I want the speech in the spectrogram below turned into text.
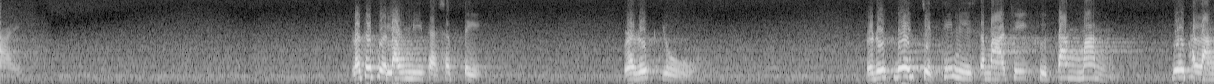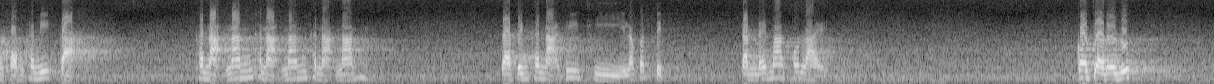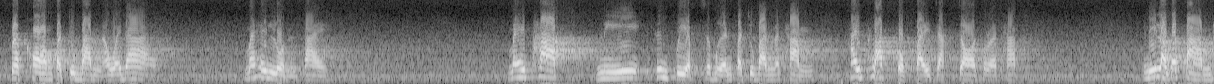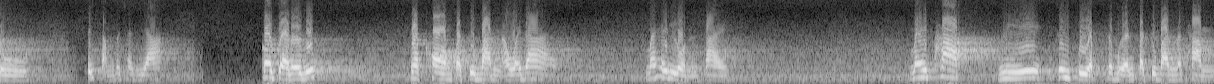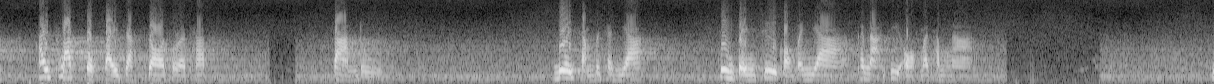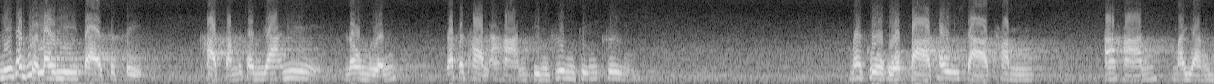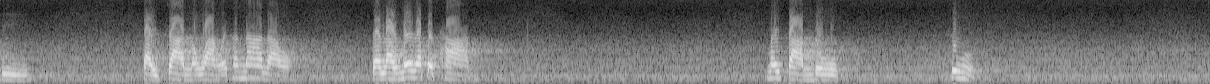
แล้วถ้าเผื่อเรามีแต่สติ ระลึกอยู่ ระลึกด้วยจิตที่มีสมาธิคือตั้งมั่น ด้วยพลังของคณิกะ ขณะนั้นขณะนั้นขณะนั้น แต่เป็นขณะที่ทีแล้วก็ติดกันได้มากเท่าไหร่ ก็จะระลึกประคองปัจจุบันเอาไว้ได้ ไม่ให้หล่นไป ไม่ให้ภาพนี้ซึ่งเปรียบเสมือนปัจจุบันธรรม ให้พลัดตกไปจากจอโทรทัศน์ทีนี้เราก็ตามดู สัมปชัญญะ ก็จะระลึกประคองปัจจุบันเอาไว้ได้ ไม่ให้หล่นไป ไม่ให้ภาพนี้ซึ่งเปรียบเสมือนปัจจุบันธรรม ให้พลัดตกไปจากจอโทรทัศน์ ตามดู ด้วยสัมปชัญญะ ซึ่งเป็นชื่อของปัญญาขณะที่ออกมาทำงาน นี้ถ้าเผื่อเรามีแต่สติ ขาดสัมปชัญญะนี่ เราเหมือนรับประทานอาหารกินครึ่งทิ้งครึ่ง แม่ครัวหัวป่าเข้าอุตสาห์ทำอาหารมาอย่างดี ใส่จานมาวางไว้ข้างหน้าเรา แต่เราไม่รับประทาน ไม่ตามดู ซึ่ง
